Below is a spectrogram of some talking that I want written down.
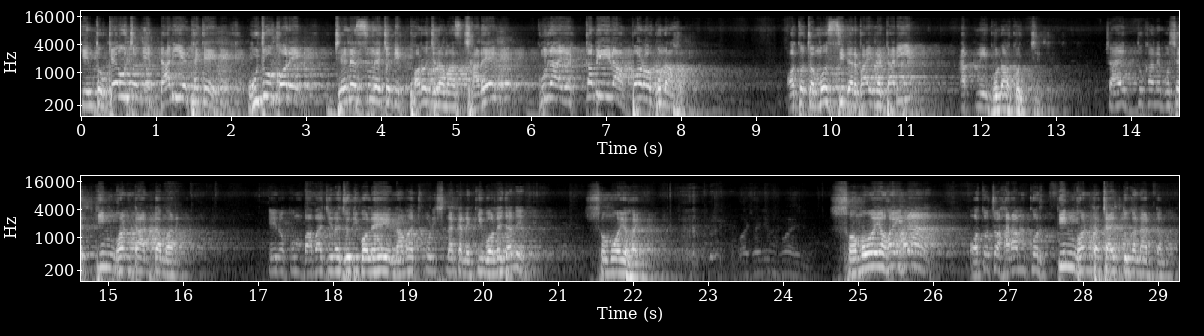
কিন্তু কেউ যদি দাঁড়িয়ে থেকে উজু করে, জেনে শুনে যদি ফরজ নামাজ ছাড়ে গুনায় কবিরা বড় গুণা হবে। অথচ মসজিদের বাইরে দাঁড়িয়ে আপনি গুণা করছেন। চায়ের দোকানে বসে তিন ঘণ্টা আড্ডা মারে। এরকম বাবাজিরা যদি বলে, নামাজ পড়িস না কেন? কি বলে জানে সময় হয়। সময় হয় না। অথচ হারাম কর তিন ঘণ্টা চায়ের দোকানে আড্ডা মারে।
